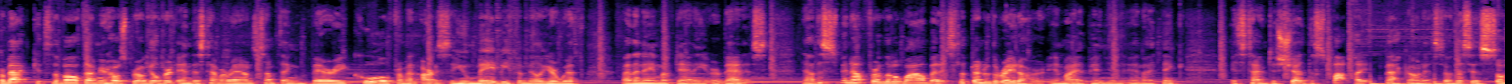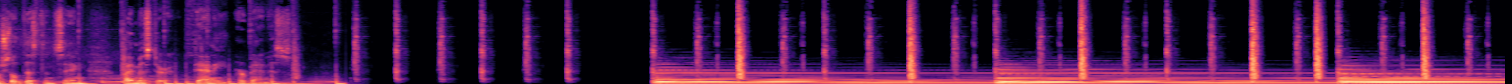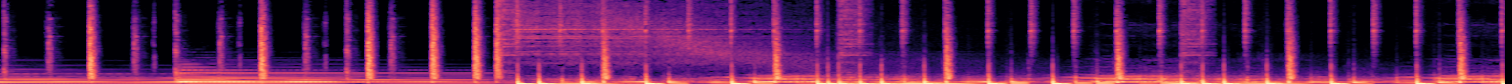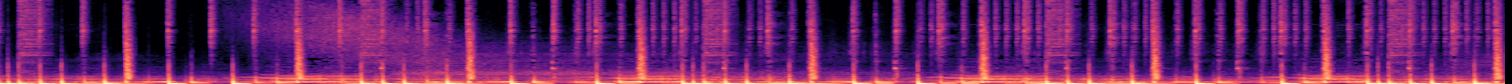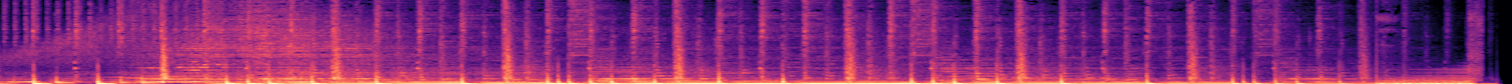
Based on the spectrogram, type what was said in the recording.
We're back. It's The Vault. I'm your host, Bro Gilbert, and this time around, something very cool from an artist that you may be familiar with by the name of Danny Urbanus. Now, this has been out for a little while, but it slipped under the radar, in my opinion, and I think it's time to shed the spotlight back on it. So, this is Social Distancing by Mr. Danny Urbanus.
